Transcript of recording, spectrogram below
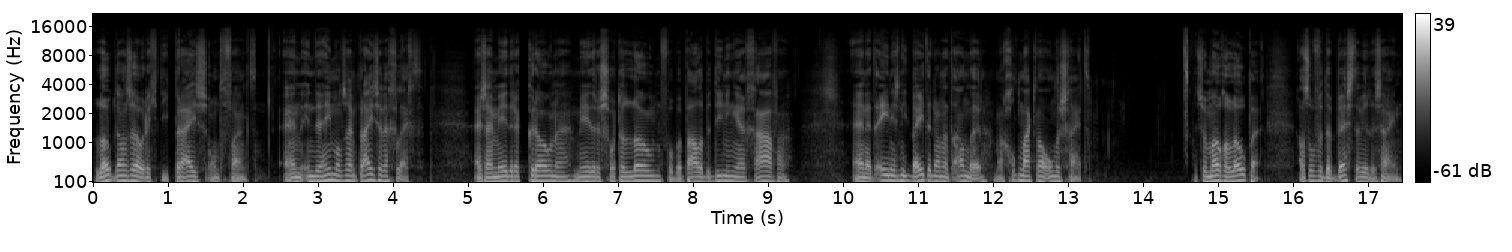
Loop dan zo dat je die prijs ontvangt. En in de hemel zijn prijzen weggelegd. Er zijn meerdere kronen, meerdere soorten loon voor bepaalde bedieningen, gaven. En het een is niet beter dan het ander, maar God maakt wel onderscheid. Dus we mogen lopen alsof we de beste willen zijn.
